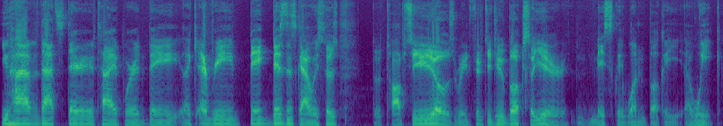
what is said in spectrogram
you have that stereotype where they, like every big business guy always says, the top CEOs read 52 books a year, basically one book a, a week.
